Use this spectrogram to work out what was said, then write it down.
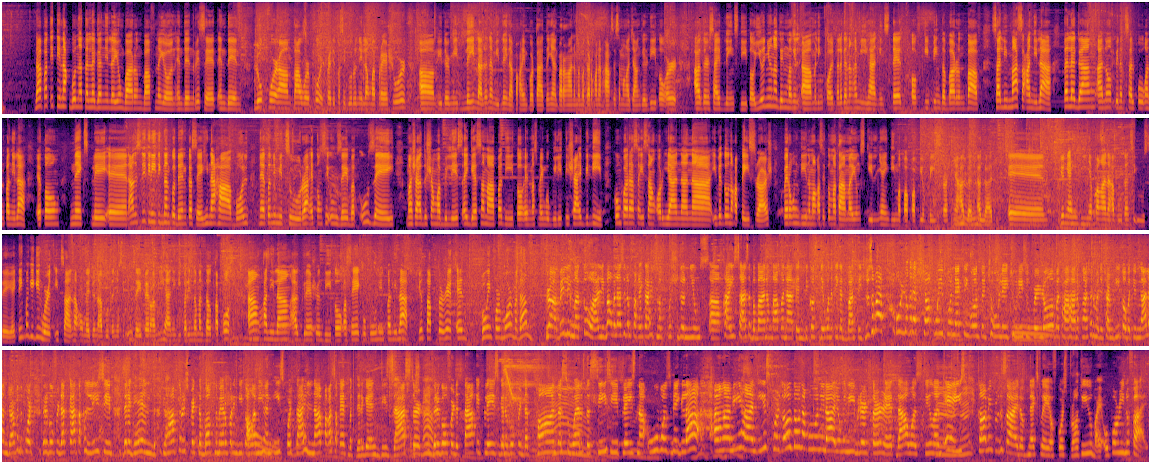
Dapat itinakbo na talaga nila yung Baron buff na yon and then reset and then look for um, tower push. Pwede pa siguro nilang ma-pressure um, either mid lane, lalo na mid lane, napaka-importante niyan para nga naman magkaroon ka ng access sa mga jungle dito or other side lanes dito. Yun yung naging maging, ah, maling call talaga ng amihan instead of keeping the Baron buff sa lima sa kanila. Talagang ano, pinagsalpukan pa nila itong next play. And honestly, tinitignan ko din kasi hinahabol neto ni Mitsura itong si Uze. But Uze, masyado siyang mabilis, I guess, sa mapa dito and mas may mobility siya, I believe, kumpara sa isang Oriana na even though naka-face rush, pero kung hindi naman kasi tumatama yung skill niya, hindi mapapap yung face rush niya agad-agad. And yun nga, hindi niya pa nga naabutan si Uze. I think magiging worth it sana kung medyo naabutan niya si Uze, pero amihan, hindi pa rin naman daw tapos ang kanilang aggression dito kasi kukunin pa nila yung top turret and going for more, madam. Grabe, lima to ah. Lima, wala silang pake kahit mag-push doon yung ah, Kaisa sa baba ng mapa natin because they wanna take advantage. Doon sa map! Oh, look at that shockwave connecting onto Chole. Chole super low, but hahanap nga siya na charm dito. But yun nga lang, Jarvan the Fort, gonna go for that cataclysm. Then again, you have to respect the buff na meron pa rin dito ang Oh. Amihan Esports dahil napakasakit. But then again, disaster. Gonna go for the Taki plays, gonna go for the taunt as well as the CC plays na ubos bigla ang Amihan Esports. Although nakuha nila yung inhibitor turret, that was still an ace Mhm. coming from the side of next play. Of course, brought to you by Oppo Reno 5.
